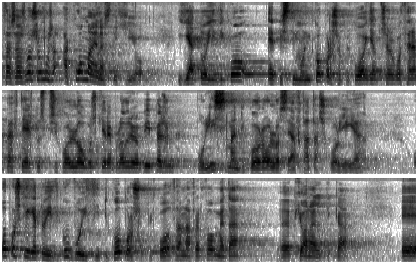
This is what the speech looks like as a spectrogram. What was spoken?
Θα σας δώσω όμως ακόμα ένα στοιχείο. Για το ειδικό επιστημονικό προσωπικό, για τους εργοθεραπευτές, τους ψυχολόγους, κύριε Πρόεδρε, οι οποίοι παίζουν πολύ σημαντικό ρόλο σε αυτά τα σχολεία, όπως και για το ειδικό βοηθητικό προσωπικό, θα αναφερθώ μετά ε, πιο αναλυτικά. Ε,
